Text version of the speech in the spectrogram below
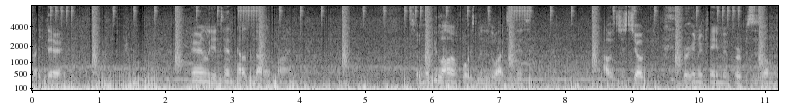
right there. Apparently, a ten thousand dollar fine. So maybe law enforcement is watching this. I was just joking, for entertainment purposes only.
